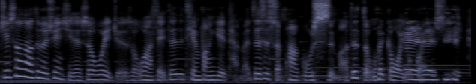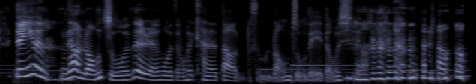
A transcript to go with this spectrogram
接收到这个讯息的时候，我也觉得说，哇塞，这是天方夜谭嘛，这是神话故事嘛，这怎么会跟我有关系？对，对，对，因为 你知道龙族，我这个人我怎么会看得到什么龙族这些东西啊？然后，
